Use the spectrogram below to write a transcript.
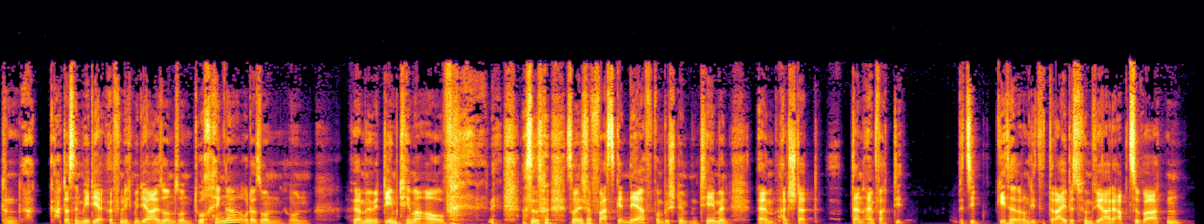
dann hat das eine Media öffentlich medial so, so einen Durchhänger oder so ein, so ein hör mir mit dem Thema auf. also so, so ich schon fast genervt von bestimmten Themen, ähm, anstatt dann einfach die im Prinzip geht es ja darum, diese drei bis fünf Jahre abzuwarten,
